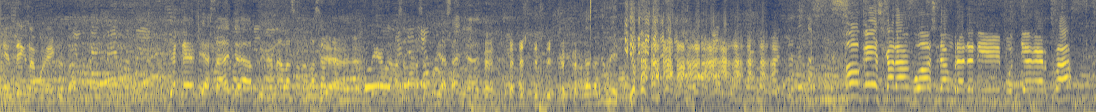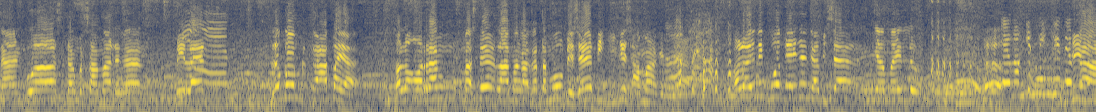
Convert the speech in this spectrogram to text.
Ente kenapa nggak ikut, Pak? Ya kayak biasa aja dengan alasan-alasan dengan Gak ada duit. Oke, sekarang gua sedang berada di bootnya aircraft dan gua sedang bersama dengan Milen. Lo kok ke apa ya? Kalau orang maksudnya lama nggak ketemu, biasanya tingginya sama gitu ya. Kalau ini gua kayaknya nggak bisa nyamain lo. Kayak makin tinggi tiap Iya, ya.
